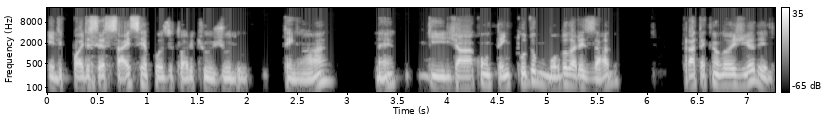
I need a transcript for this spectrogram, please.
Ele pode acessar esse repositório que o Júlio tem lá, né, que já contém tudo modularizado para a tecnologia dele.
